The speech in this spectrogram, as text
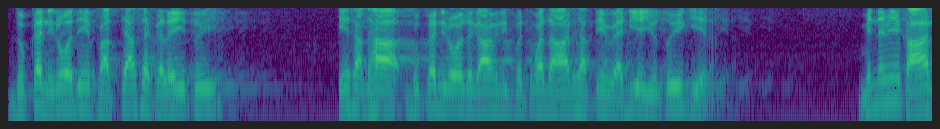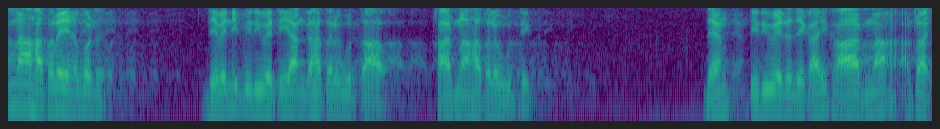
දුක්ඛ නිරෝධේ ප්‍රත්‍යාස කළ යුතුයි. ඒ සඳහා දුක්ඛ නිරෝධ ගාමිනී ප්‍රතිපදා ආර්ය සත්‍ය වැඩි යුතුයි කියලා. මෙන්න මේ කාරණා හතර එනකොට දෙවෙනි පිරිවෙටේ අංග හතරකුත් ආවා. කාරණා හතරකුත් එක්ක. දැන් පිරිවෙට දෙකයි කාරණා 8යි.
